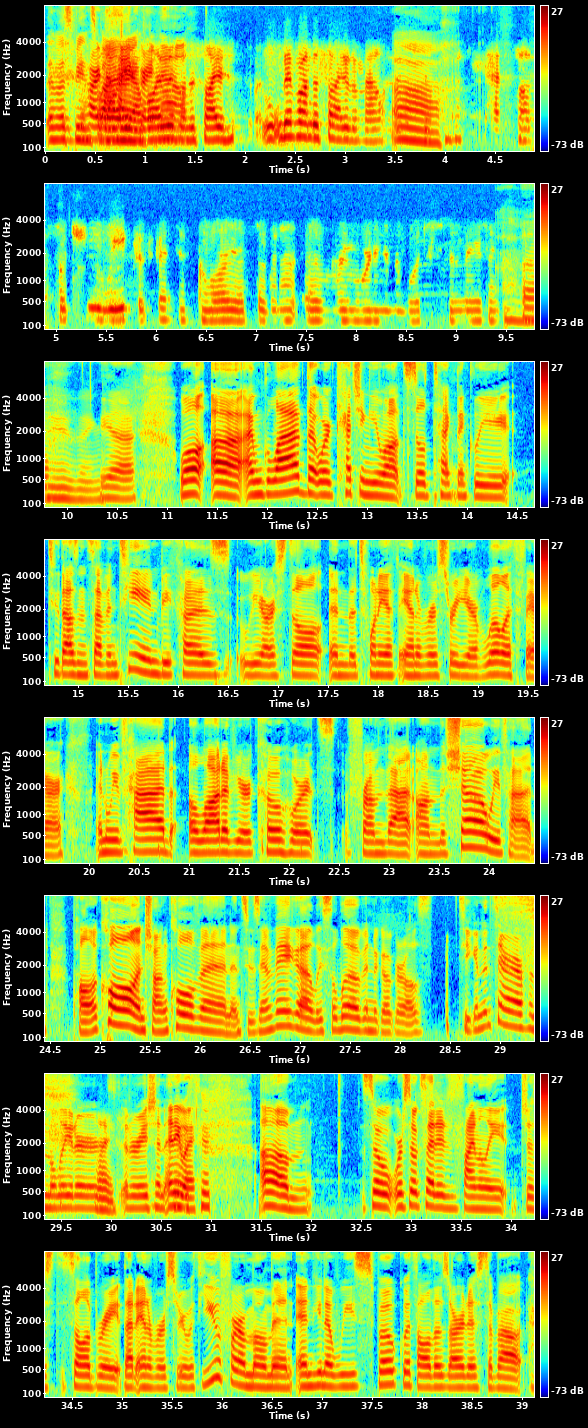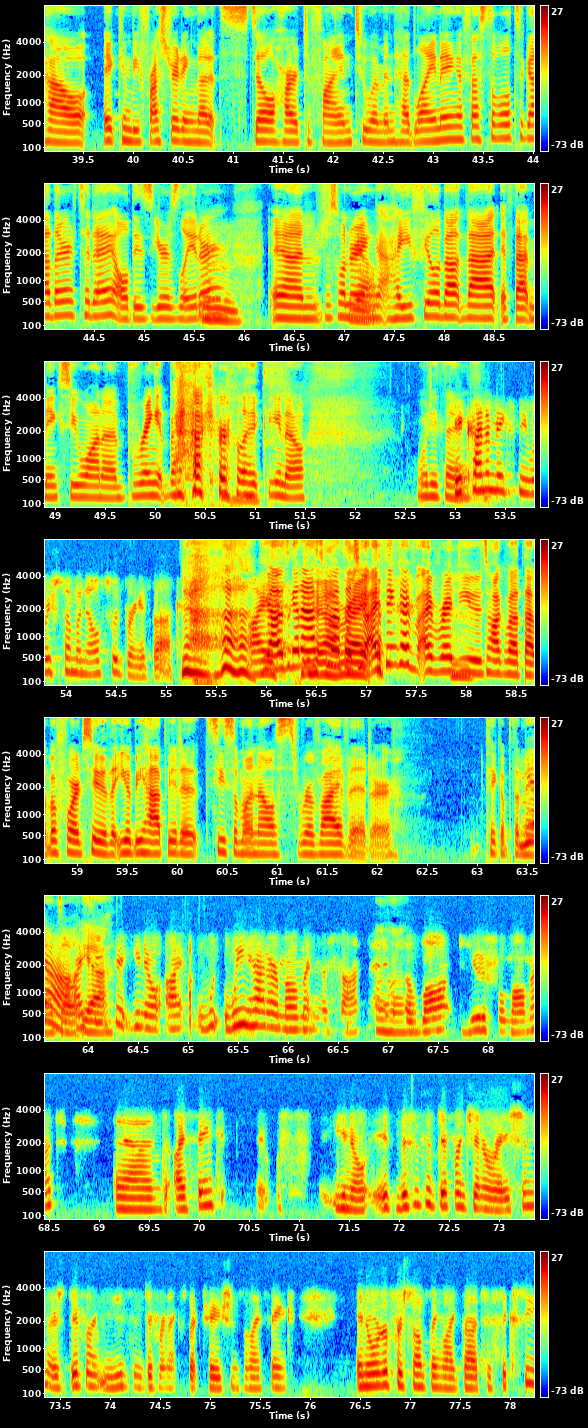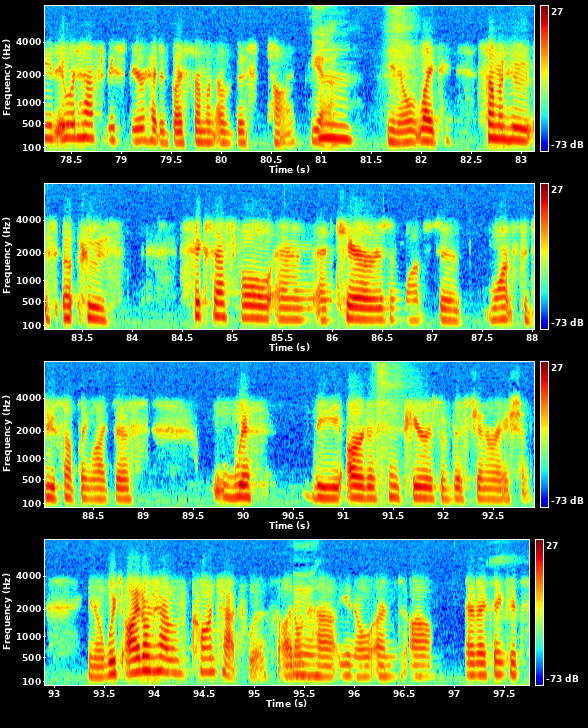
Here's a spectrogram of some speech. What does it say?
that must be It'd be hard to inspiring hike well, I live now. on the side, live on the side of the mountain. Ah. Had sun for two weeks. It's been just glorious. I've been out every morning in the woods. It's been amazing. amazing Yeah. Well, uh, I'm glad that we're catching you out still technically 2017 because we are still in the 20th anniversary year of Lilith Fair. And we've had a lot of your cohorts from that on the show. We've had Paula Cole and Shawn Colvin and Suzanne Vega, Lisa Loeb, Indigo Girls, Tegan and Sara from the later Nice. iteration. Anyway, Nice um, so we're so excited to finally just celebrate that anniversary with you for a moment. And you know, we spoke with all those artists about how it can be frustrating that it's still hard to find two women headlining a festival together today, all these years later. Mm-hmm. And just wondering Yeah. how you feel about that. If that makes you want to bring it back, or like you know, what do you think? It kind of makes me wish someone else would bring it back. I, yeah, I was going to ask Yeah, about that too. I think I've I've read you talk about that before too. That you'd be happy to see someone else revive it or pick up the yeah, mantle. I yeah. think that you know, I we, we had our moment in the sun, and it was a mm-hmm. long, beautiful moment. And I think, it, you know, it, this is a different generation. There's different needs and different expectations, and I think, in order for something like that to succeed, it would have to be spearheaded by someone of this time. yeah. Mm-hmm. You know, like someone who uh, who's successful and and cares and wants to wants to do something like this with the artists and peers of this generation you know which i don't have contact with i don't have you know and um and i think it's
